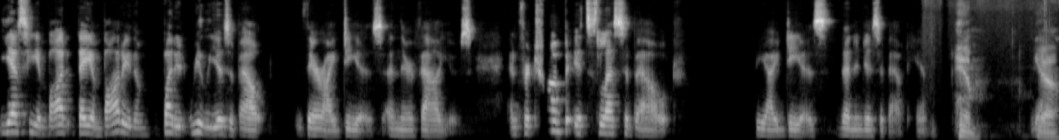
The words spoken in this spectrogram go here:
yes, he embody they embody them, but it really is about their ideas and their values. And for Trump, it's less about the ideas than it is about him. Him. Yeah. Yeah.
